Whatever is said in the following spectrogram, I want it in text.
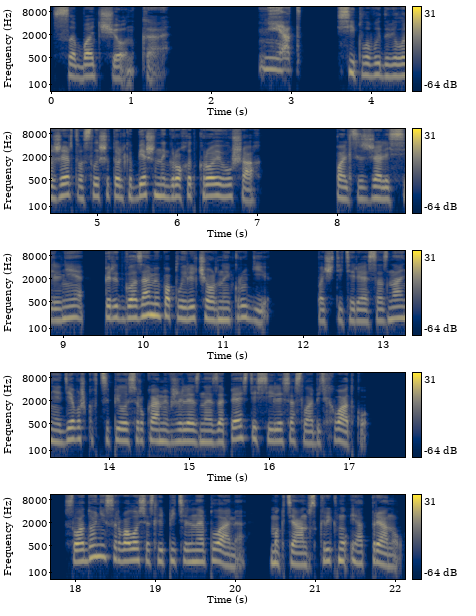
собачонка?» «Нет!» — сипло выдавила жертва, слыша только бешеный грохот крови в ушах. Пальцы сжались сильнее, перед глазами поплыли черные круги. Почти теряя сознание, девушка вцепилась руками в железное запястье, силясь ослабить хватку. С ладони сорвалось ослепительное пламя. Мактиан вскрикнул и отпрянул.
